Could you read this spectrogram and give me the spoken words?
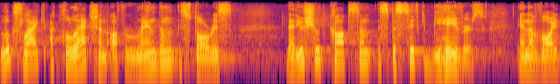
looks like a collection of random stories that you should copy some specific behaviors and avoid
